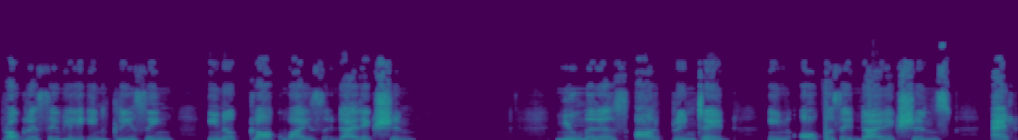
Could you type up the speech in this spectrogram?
progressively increasing in a clockwise direction. Numerals are printed in opposite directions at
